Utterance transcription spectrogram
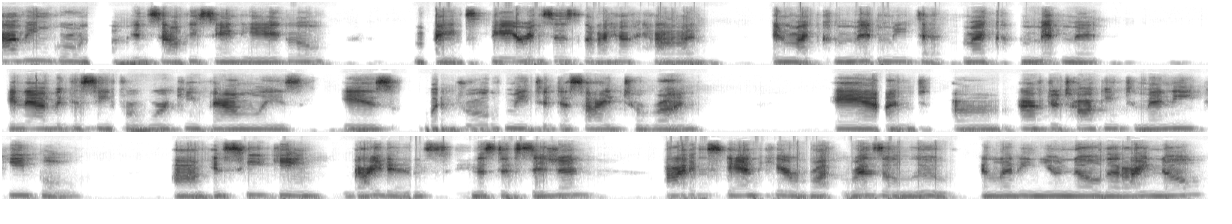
having grown up in Southeast San Diego, my experiences that I have had, and my commitment to, my commitment in advocacy for working families is what drove me to decide to run. And um, after talking to many people um, and seeking guidance in this decision, I stand here resolute in letting you know that I know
